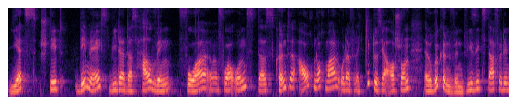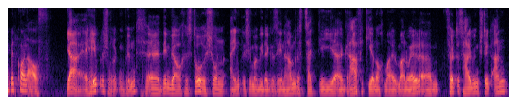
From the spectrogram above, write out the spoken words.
Jetzt steht demnächst wieder das Halving vor, äh, vor uns. Das könnte auch nochmal oder vielleicht gibt es ja auch schon äh, Rückenwind. Wie sieht es da für den Bitcoin aus? Ja, erheblichen Rückenwind, äh, den wir auch historisch schon eigentlich immer wieder gesehen haben. Das zeigt die äh, Grafik hier nochmal, Manuel. Ähm, viertes Halving steht an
